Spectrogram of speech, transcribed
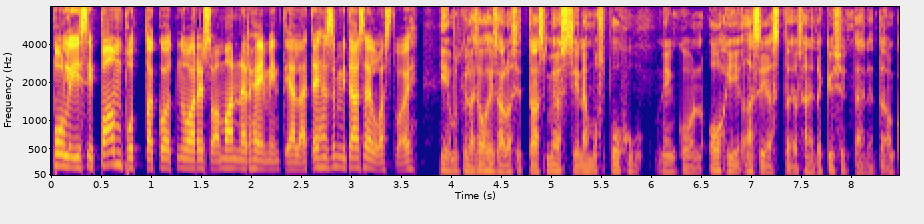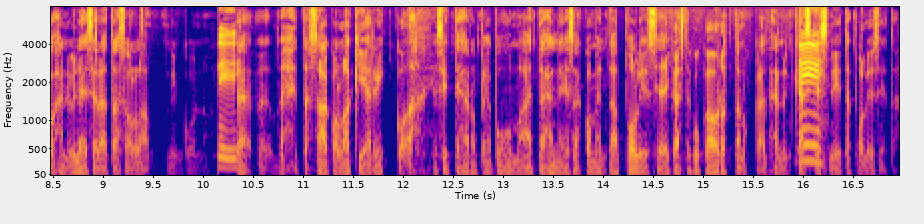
poliisi pamputtakoot nuorisoa Mannerheimin tiellä. Että eihän se mitään sellaista voi. Niin, mutta kyllä se Ohisalo sitten taas myös siinä musta puhuu niin kuin ohi asiasta, jos häneltä kysytään, että onko hän yleisellä tasolla, niin kuin, niin. Että, että, saako lakia rikkoa. Ja sitten hän rupeaa puhumaan, että hän ei saa komentaa poliisia, eikä sitä kukaan odottanutkaan, että hän nyt käskisi niin. niitä poliiseita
